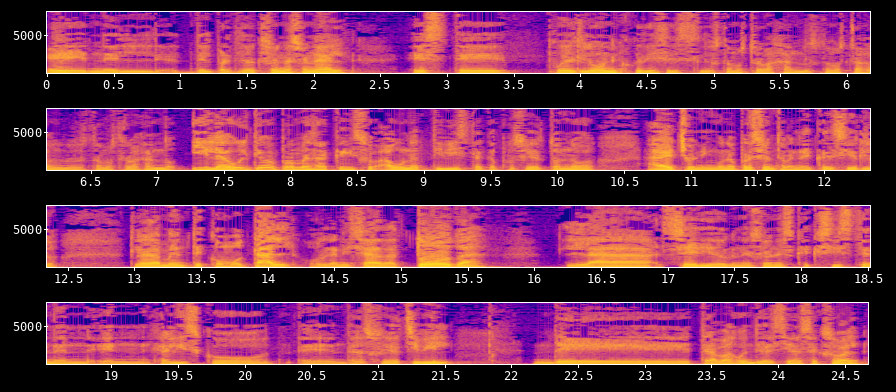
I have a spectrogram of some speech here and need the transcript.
eh, en el del Partido de Acción Nacional, este pues lo único que dice es lo estamos trabajando, lo estamos trabajando, lo estamos trabajando. Y la última promesa que hizo a un activista, que por cierto no ha hecho ninguna presión, también hay que decirlo, claramente como tal, organizada, toda la serie de organizaciones que existen en, en Jalisco de la sociedad civil de trabajo en diversidad sexual,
